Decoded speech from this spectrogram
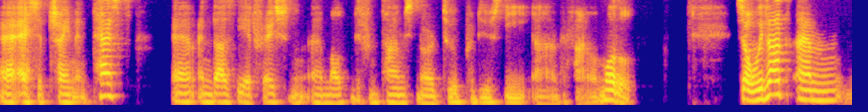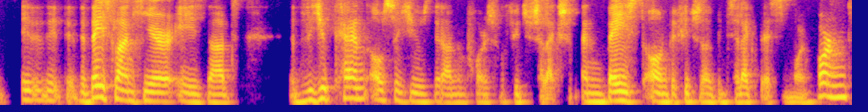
uh, as a train and test, uh, and does the iteration uh, multiple different times in order to produce the uh, the final model. So with that, um, the baseline here is that you can also use the random forest for feature selection. And based on the features that have been selected as more important,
